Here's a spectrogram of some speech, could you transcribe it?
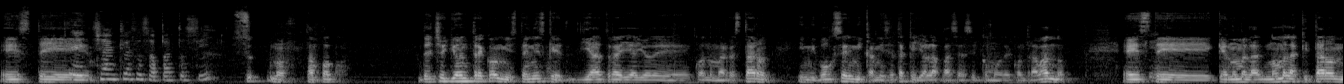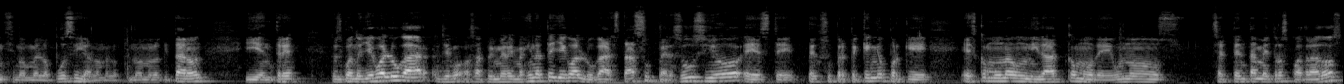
Este. ¿Eh, ¿Chanclas o zapatos sí? Su- No, tampoco. De hecho, yo entré con mis tenis que ya traía yo de cuando me arrestaron. Y mi boxer y mi camiseta que yo la pasé así como de contrabando. Este, que no me, la, no me la quitaron, sino me lo puse y ya no me lo, no me lo quitaron. Y entré. Entonces, cuando llego al lugar, llego, o sea, primero, imagínate, llego al lugar, está súper sucio, este, pe- súper pequeño porque es como una unidad como de unos 70 metros cuadrados,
